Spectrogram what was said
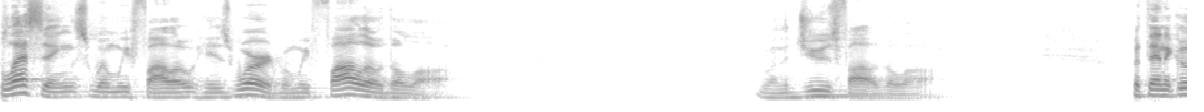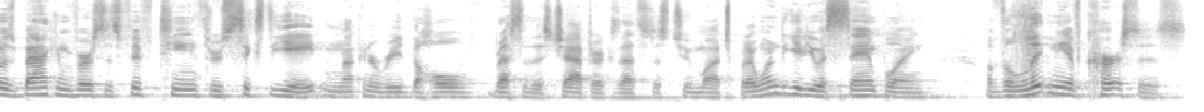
blessings when we follow his word, when we follow the law. when the Jews follow the law. But then it goes back in verses 15 through 68. I'm not going to read the whole rest of this chapter because that's just too much. But I wanted to give you a sampling of the litany of curses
